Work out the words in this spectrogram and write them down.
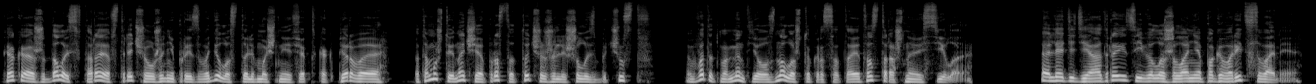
Как и ожидалось, вторая встреча уже не производила столь мощный эффект, как первая, потому что иначе я просто тотчас же лишилась бы чувств. В этот момент я узнала, что красота — это страшная сила. «Леди Диадра изъявила желание поговорить с вами»,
